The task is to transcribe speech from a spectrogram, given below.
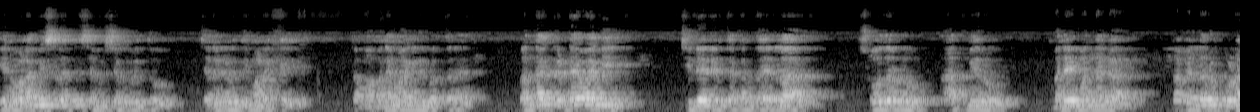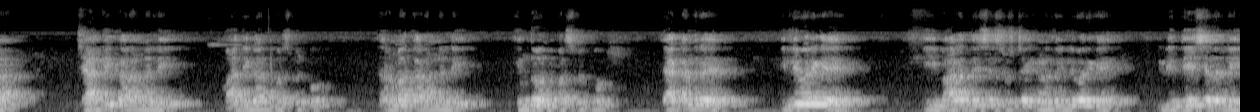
ಏನು ಒಳ ಮೀಸಲಾತಿ ಸಮೀಕ್ಷೆ ಕುರಿತು ಜನಗಣತಿ ಮಾಡೋಕ್ಕೆ ತಮ್ಮ ಮನೆ ಮಾಗಿಲಿ ಬರ್ತಾರೆ. ಬಂದಾಗ ಕಡ್ಡಾಯವಾಗಿ ಜಿಲ್ಲೆಯಲ್ಲಿರ್ತಕ್ಕಂಥ ಎಲ್ಲ ಸೋದರರು, ಆತ್ಮೀಯರು ಮನೆಗೆ ಬಂದಾಗ ತಾವೆಲ್ಲರೂ ಕೂಡ ಜಾತಿ ಕಾಲಂನಲ್ಲಿ ಮಾದಿಗ ಅಂತ ಬರ್ಸ್ಬೇಕು, ಧರ್ಮ ಕಾಲಂನಲ್ಲಿ ಹಿಂದೂ ಅಂತ ಬರ್ಸ್ಬೇಕು. ಯಾಕಂದ್ರೆ ಇಲ್ಲಿವರೆಗೆ ಈ ಭಾರತ ದೇಶ ಸೃಷ್ಟಿಯಾಗಿ ನಡೆದು ಇಲ್ಲಿವರೆಗೆ ಇಡೀ ದೇಶದಲ್ಲಿ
